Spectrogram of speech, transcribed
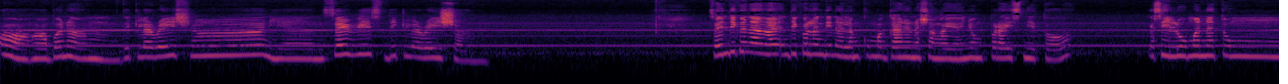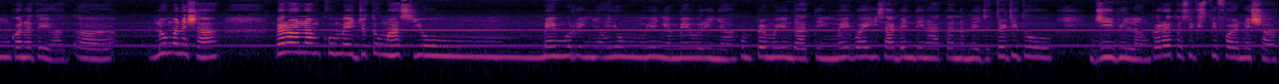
Oh, haba na. Um, declaration. Yan. Service declaration. So, hindi ko na hindi ko lang din alam kung magkano na siya ngayon, yung price nito. Kasi luma na tong, kano to yan, uh, luma na siya. Pero alam ko medyo tumas yung memory niya, yung yun nga, memory niya. Compare mo yung dating, may Y7 din nata na medyo 32 GB lang. Pero ito 64 na siya.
